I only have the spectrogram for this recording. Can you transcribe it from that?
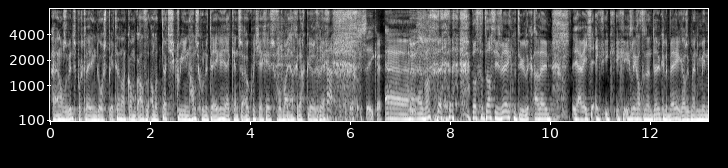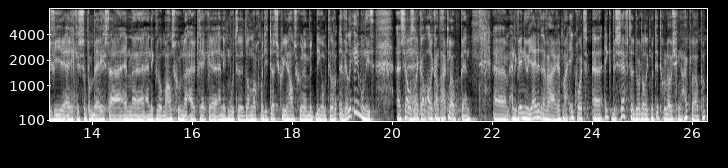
en onze windsportkleding doorspitten. Dan kom ik altijd alle touchscreen handschoenen tegen. Jij kent ze ook, want jij geeft ze volgens mij elke dag keurig weg. Ja, zeker. En wat, wat fantastisch werkt natuurlijk. Alleen, ja, weet je, ik, ik, ik, ik lig altijd een deuk in de berg. Als ik met min 4 ergens op een berg sta en, en ik wil mijn handschoenen uittrekken. En ik moet eh, dan nog met die touchscreen handschoenen met dingen op mijn telefoon. Dat wil ik helemaal niet. Eh, zelfs als ik aan, als ik aan het hardlopen ben. Ehm, en ik weet niet hoe jij dit ervaren hebt, maar ik, word, eh, ik besefte doordat ik met dit horloge ging hardlopen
